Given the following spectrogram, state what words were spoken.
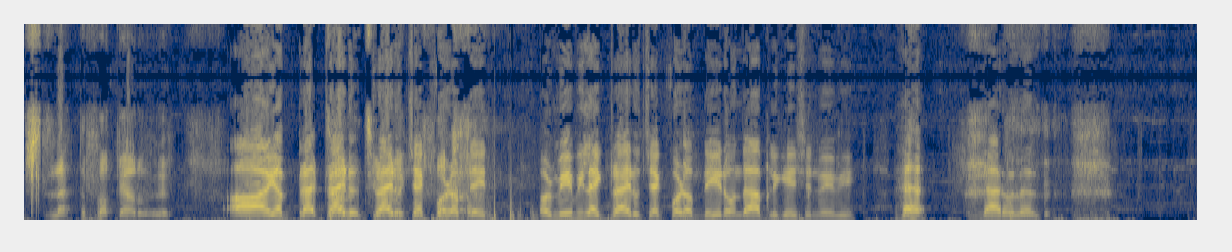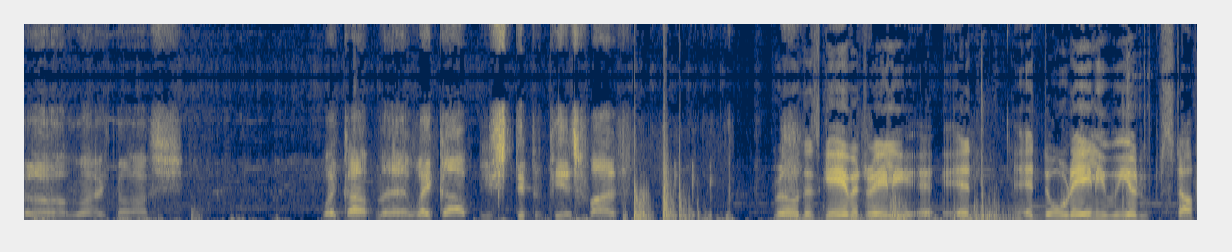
slap the fuck out of it. Ah, yep. Try, try to try to check for update, or maybe like try to check for update on the application. Maybe that will help. Oh my gosh. Wake up, man. Wake up, you stupid PS5. Bro, this game it really it it, it do really weird stuff.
